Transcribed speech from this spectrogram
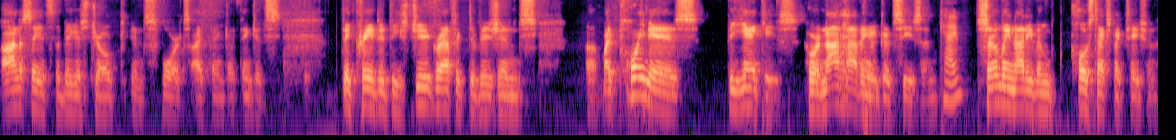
honestly it's the biggest joke in sports. I think. I think it's they created these geographic divisions. Uh, my point is the Yankees, who are not having a good season, okay. certainly not even close to expectations.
